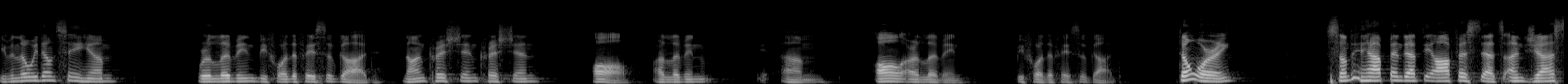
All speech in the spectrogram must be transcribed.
Even though we don't see Him, we're living before the face of God. Non Christian, Christian, all are living, um, all are living before the face of God. Don't worry. Something happened at the office that's unjust.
